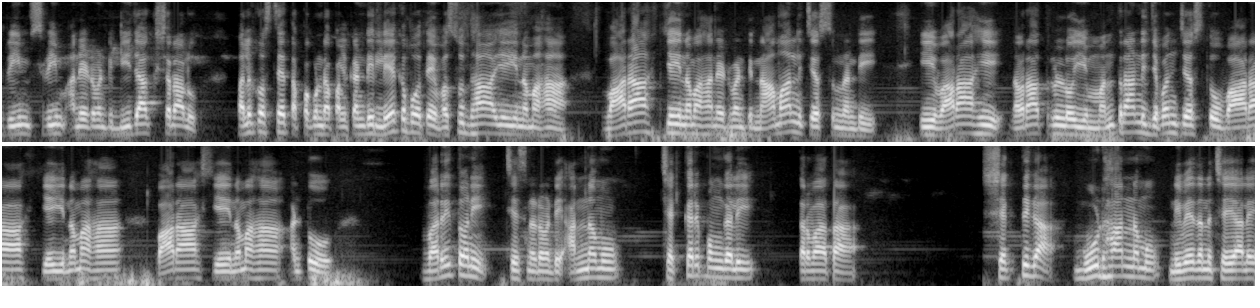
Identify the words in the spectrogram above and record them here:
హ్రీం శ్రీం అనేటువంటి బీజాక్షరాలు పలుకొస్తే తప్పకుండా పలకండి. లేకపోతే వసుధాయై నమ వారాహ్యై నమ అనేటువంటి నామాల్ని చేస్తుండండి. ఈ వారాహి నవరాత్రుల్లో ఈ మంత్రాన్ని జపం చేస్తూ వారాహ్యై నమ వారాహ్యే నమ అంటూ వరితోని చేసినటువంటి అన్నము చక్కెర పొంగలి తర్వాత శక్తిగా గూఢాన్నము నివేదన చేయాలి.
